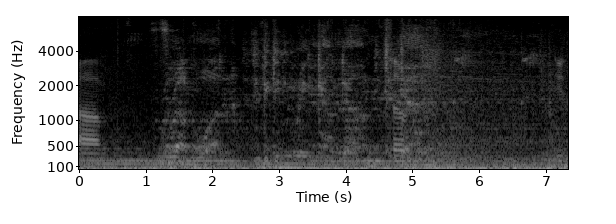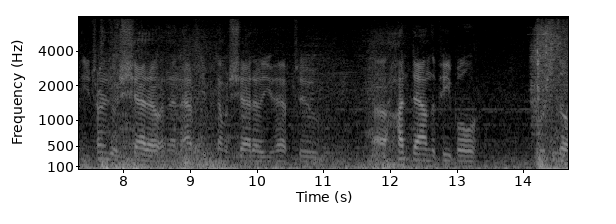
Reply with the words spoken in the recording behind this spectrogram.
Um, Round one. Beginning ring countdown. so, you, you turn into a shadow, and then after you become a shadow, you have to uh, hunt down the people who are still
